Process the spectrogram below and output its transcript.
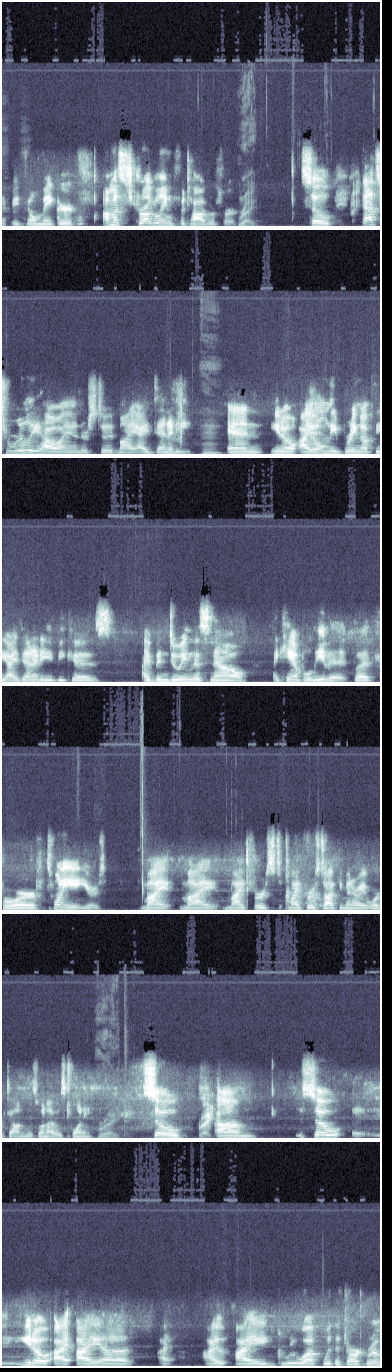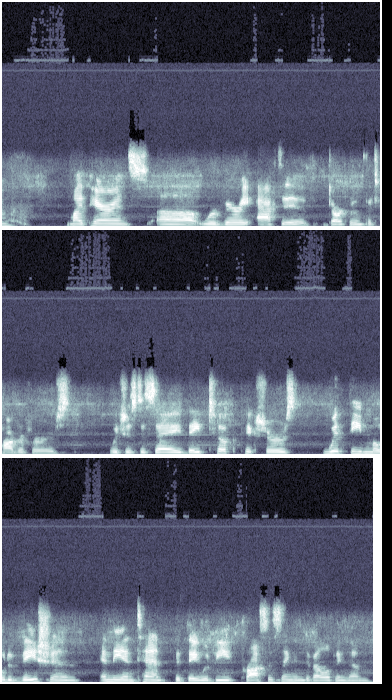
filmmaker. I'm a struggling photographer. Right. So that's really how I understood my identity. Hmm. And, you know, I only bring up the identity because I've been doing this now. I can't believe it, but for 28 years. My my my first my first documentary I worked on was when I was 20. Right. So right. Um, so you know I I uh, I I I grew up with a dark room my parents uh, were very active darkroom photographers, which is to say, they took pictures with the motivation and the intent that they would be processing and developing them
